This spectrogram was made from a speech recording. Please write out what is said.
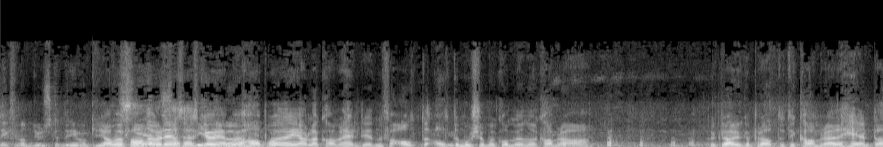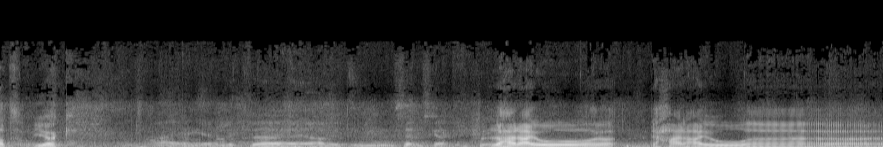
liksom at du skal drive og kritisere Ja, men faen, det var det jeg skulle. Jeg må ha på det. det jævla kameraet hele tiden, for alt, alt det morsomme kommer jo når kameraet er av. Du klarer jo ikke å prate til kameraet i det hele tatt. Gjøk. Nei, jeg er litt eh, Jeg har litt selvskrekk. Det her er jo Det her er jo uh,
